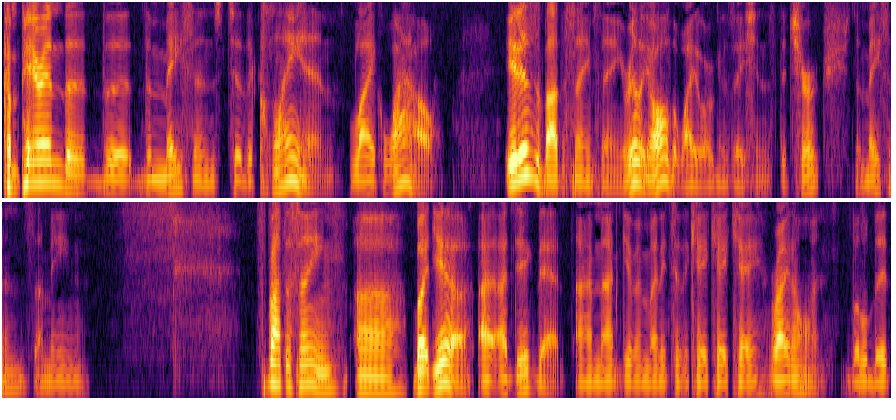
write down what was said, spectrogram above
comparing the the the Masons to the Klan, like, wow. It is about the same thing. Really, all the white organizations, the church, the Masons. I mean, it's about the same. Uh, but yeah, I, I, dig that. I'm not giving money to the KKK. Right on. A little bit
